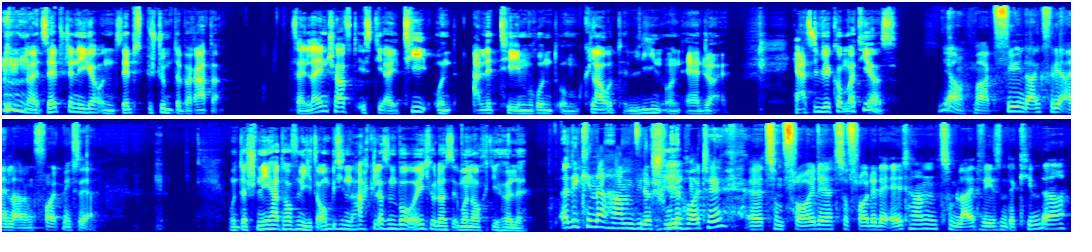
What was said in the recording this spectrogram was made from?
als selbstständiger und selbstbestimmter Berater. Seine Leidenschaft ist die IT und alle Themen rund um Cloud, Lean und Agile. Herzlich willkommen, Matthias. Ja, Marc, vielen Dank für die Einladung. Freut mich sehr. Und der Schnee hat hoffentlich jetzt auch ein bisschen nachgelassen bei euch oder ist immer noch die Hölle? Also die Kinder haben wieder Schule heute, äh, zum Freude, zur Freude der Eltern, zum Leidwesen der Kinder.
